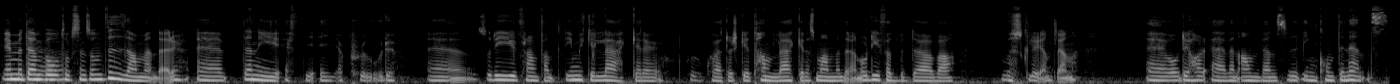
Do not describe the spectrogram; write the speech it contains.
Nej, men den Ja. botoxen som vi använder, eh, den är ju FDA approved. Eh, så det är ju framförallt, det är mycket läkare, sjuksköterskor, tandläkare som använder den och det är för att bedöva muskler egentligen. Eh, och det har även använts vid inkontinens,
